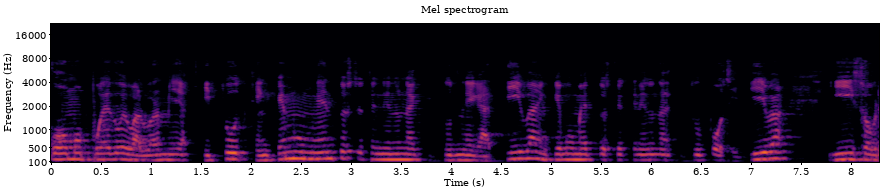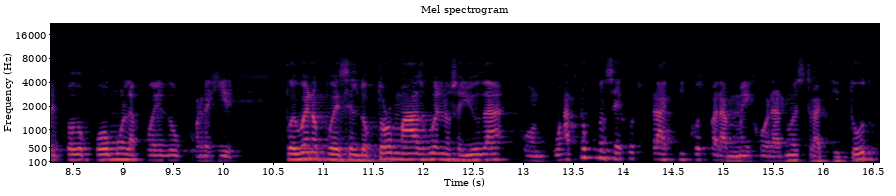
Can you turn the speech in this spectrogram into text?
cómo puedo evaluar mi actitud, en qué momento estoy teniendo una actitud negativa, en qué momento estoy teniendo una actitud positiva y sobre todo cómo la puedo corregir. Pues bueno, pues el doctor Maswell nos ayuda con cuatro consejos prácticos para mejorar nuestra actitud.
